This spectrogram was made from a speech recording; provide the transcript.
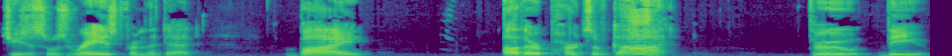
Jesus was raised from the dead by other parts of God through the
